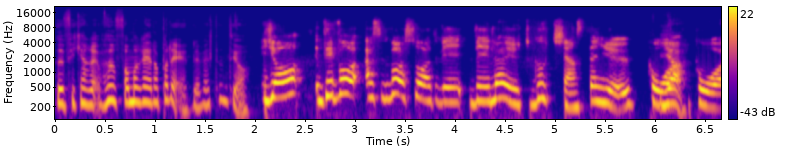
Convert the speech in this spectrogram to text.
Eh, hur, fick han, hur får man reda på det? Det vet inte jag. Ja, det var, alltså det var så att vi, vi la ut gudstjänsten ju på, ja. på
